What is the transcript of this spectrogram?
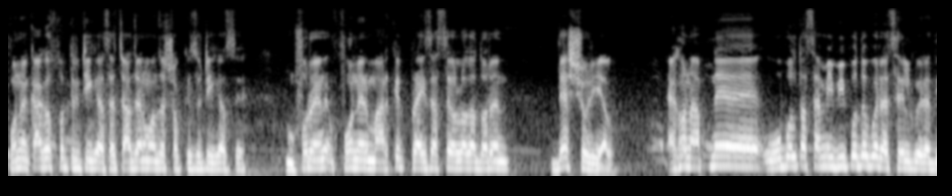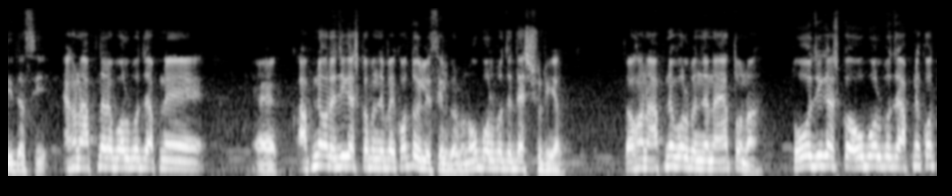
ফোনের কাগজপত্র ঠিক আছে, চার্জার মাজার সব কিছু ঠিক আছে। ফোনের ফোনের মার্কেট প্রাইস আছে হলো ধরেন দেড়শো রিয়াল। এখন আপনি, ও বলতেছে, আমি বিপদে পড়ে সেল করে দিতেছি। এখন আপনারা বলব যে আপনি আপনি ওরা জিজ্ঞাসা করবেন যে, ভাই, কত হইলে সেল করবেন? ও বলব যে, দেড়শো রিয়াল। তখন আপনি বলবেন যে, না, এত না। তো ও জিজ্ঞাসা ও বলব যে, আপনি কত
